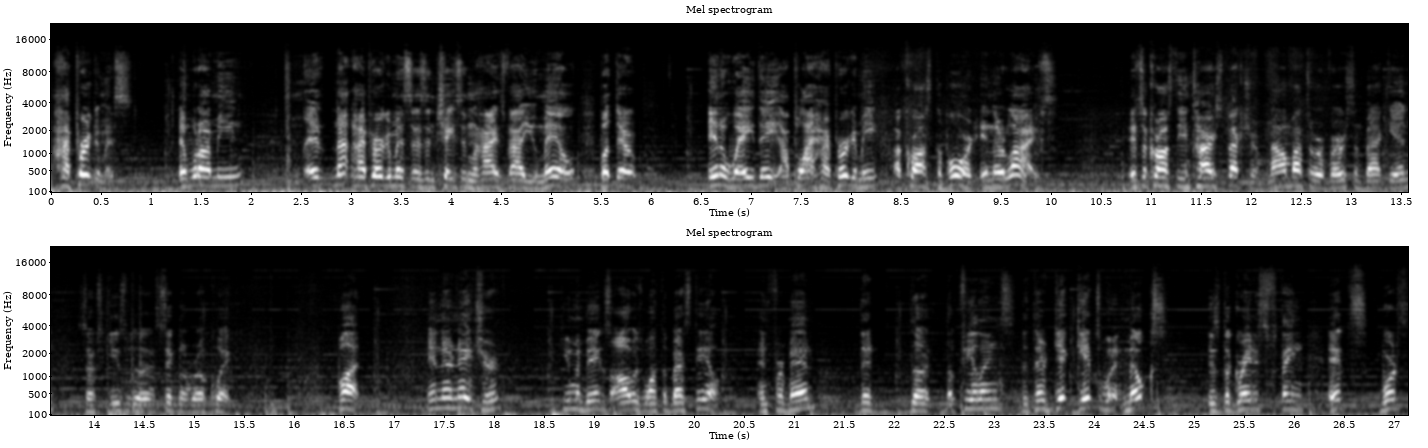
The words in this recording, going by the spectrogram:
hypergamous. And what I mean, eh, not hypergamous as in chasing the highest value male, but they're in a way, they apply hypergamy across the board in their lives. It's across the entire spectrum. Now I'm about to reverse and back in, so excuse me the signal real quick. But in their nature, human beings always want the best deal. And for men, the the, the feelings that their dick gets when it milks is the greatest thing. It's worth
